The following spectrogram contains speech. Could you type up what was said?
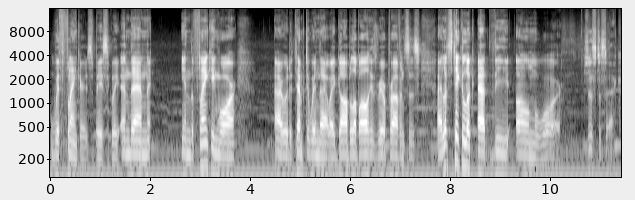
with flankers, basically. And then in the flanking war, I would attempt to win that way, gobble up all his rear provinces. Alright, let's take a look at the Ulm War. Just a sec.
